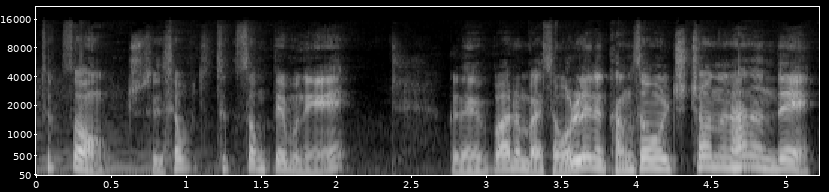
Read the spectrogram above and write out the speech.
특성 세 번째 특성 때문에. 그 다음에 빠른 발사. 원래는 강성을 추천을 하는데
